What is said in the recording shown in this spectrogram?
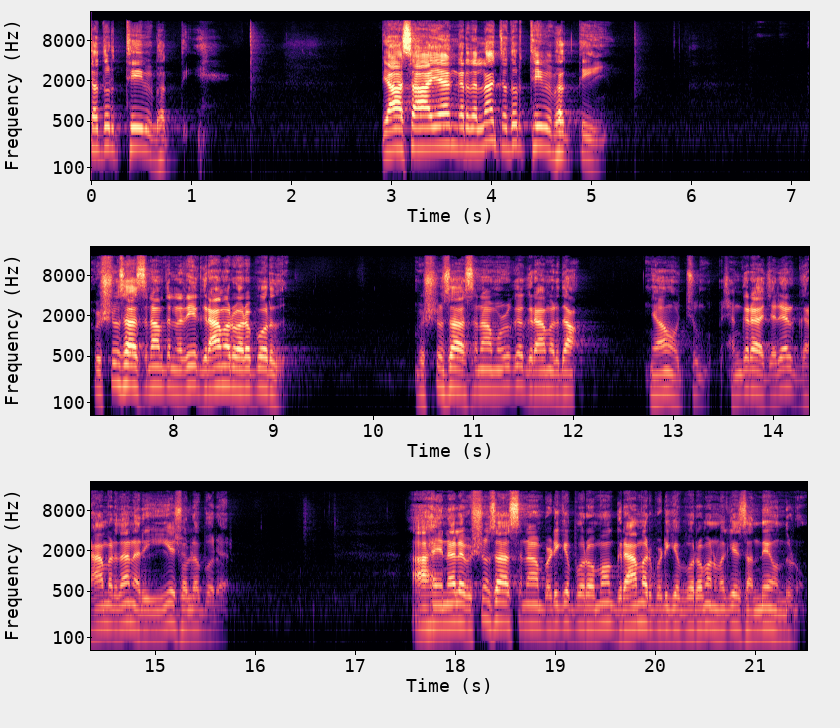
சதுர்த்தி விபக்தி. வியாசாயங்கிறதெல்லாம் சதுர்த்தி விபக்தி. விஷ்ணு சாஸ்திரநாமத்தில் நிறைய கிராமர் வரப்போகிறது விஷ்ணு சாஸ்திரநாமம் முழுக்க கிராமர் தான். ஞாபகம் வச்சுங்க சங்கராச்சாரியார் கிராமர் தான் நிறைய சொல்ல போகிறார் ஆகையினால் விஷ்ணு சாஸ்திரம் படிக்க போகிறோமோ கிராமர் படிக்க போகிறோமோ நமக்கே சந்தேகம் வந்துடும்.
